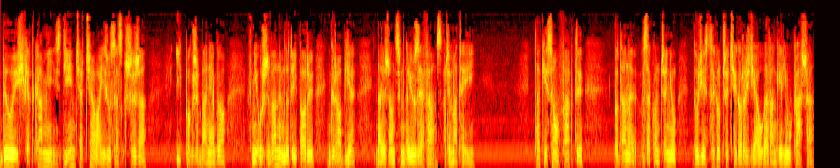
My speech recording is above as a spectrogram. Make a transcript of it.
były świadkami zdjęcia ciała Jezusa z krzyża i pogrzebania go w nieużywanym do tej pory grobie należącym do Józefa z Arymatei. Takie są fakty podane w zakończeniu 23 rozdziału Ewangelii Łukasza.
